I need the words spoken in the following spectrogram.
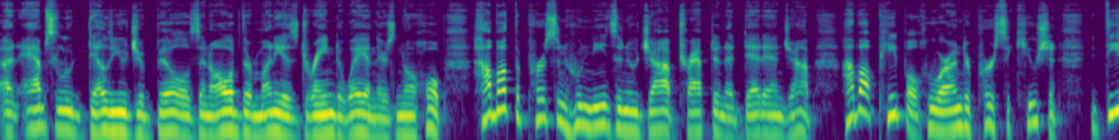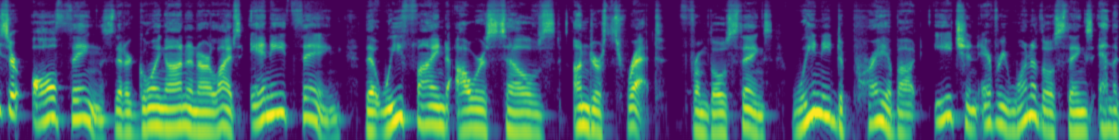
an absolute deluge of bills and all of their money is drained away and there's no hope? How about the person who needs a new job trapped in a dead end job? How about people who are under persecution? These are all things that are going on in our lives. Anything that we find ourselves under threat from those things, we need to pray about each and every one of those things. And the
